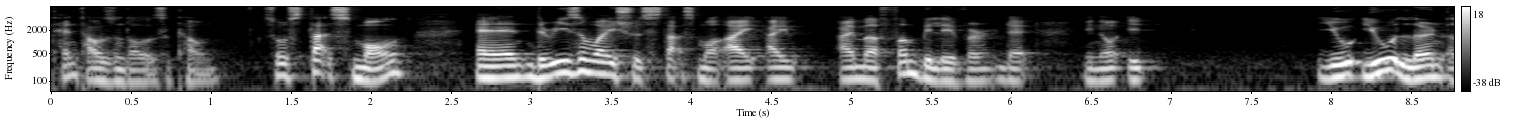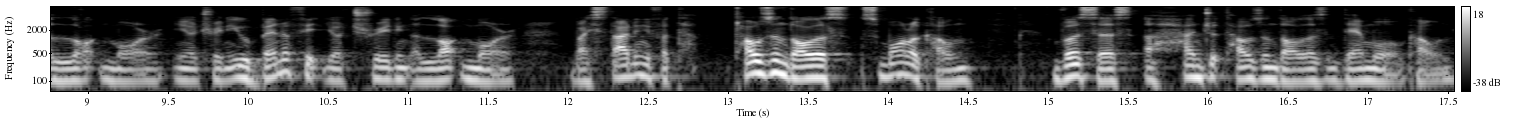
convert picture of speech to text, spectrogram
ten thousand dollars account. So start small, and the reason why you should start small, I I I'm a firm believer that you know it. You, you will learn a lot more in your trading. You will benefit your trading a lot more by starting with a thousand dollars small account versus a hundred thousand dollars demo account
